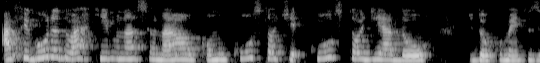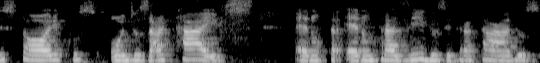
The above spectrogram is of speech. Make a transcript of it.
A figura do Arquivo Nacional como custodi custodiador de documentos históricos, onde os archives eram, tra eram trazidos e tratados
